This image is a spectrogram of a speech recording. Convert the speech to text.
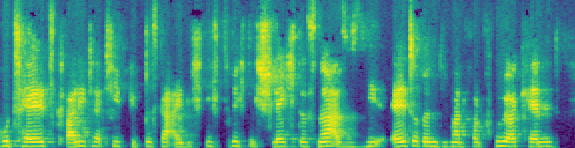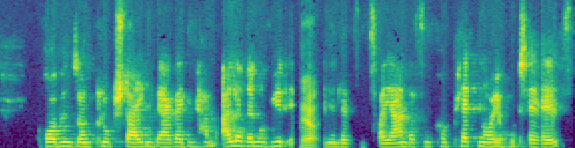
Hotels, qualitativ gibt es da eigentlich nichts richtig Schlechtes. Ne? Also die Älteren, die man von früher kennt, Robinson Club, Steigenberger, die haben alle renoviert in, ja. in den letzten zwei Jahren. Das sind komplett neue Hotels.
